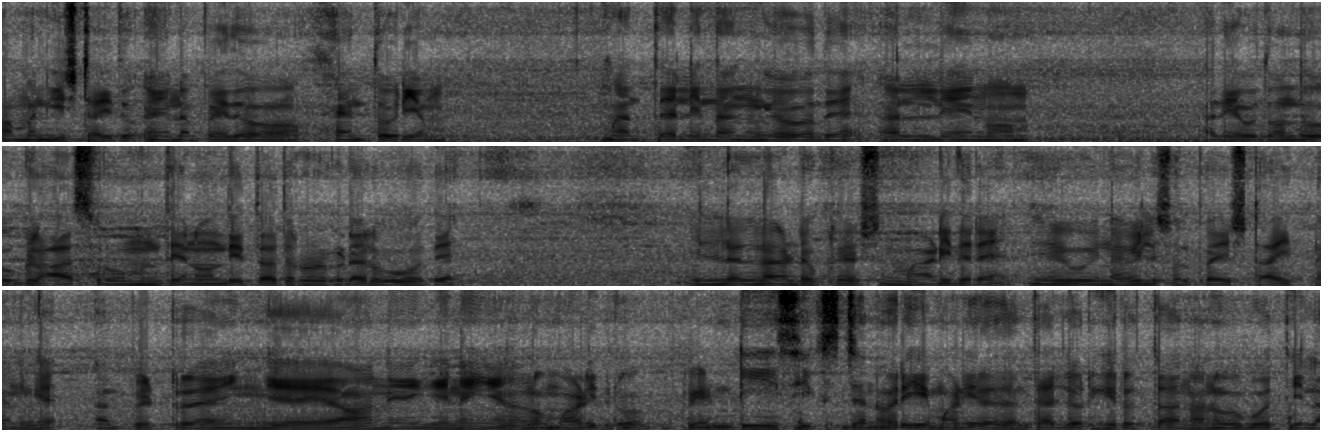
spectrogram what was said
ಅಮ್ಮನಿಗೆ ಇಷ್ಟ ಆಯಿತು. ಏನಪ್ಪ ಇದು? ಹ್ಯಾಂಥೋರಿಯಂ ಮತ್ತು ಅಲ್ಲಿಂದ ಹಂಗೆ ಹೋದೆ. ಅಲ್ಲೇನು? ಅದೇ ಯಾವುದೊಂದು ಗ್ಲಾಸ್ ರೂಮ್ ಅಂತ ಏನೋ ಒಂದಿತ್ತು. ಅದ್ರೊಳಗಡೆ ಅಲ್ಲಿ ಹೋದೆ. ಇಲ್ಲೆಲ್ಲ ಡೆಕೋರೇಷನ್ ಮಾಡಿದ್ದಾರೆ. ಇವು ನವಿಲು ಸ್ವಲ್ಪ ಇಷ್ಟ ಆಯ್ತು ನನಗೆ. ಅದು ಬಿಟ್ಟರೆ ಹಿಂಗೆ ಆನೆ, ಗೀನೆ ಏನೆಲ್ಲೋ ಮಾಡಿದರು. ಟ್ವೆಂಟಿ ಸಿಕ್ಸ್ ಜನವರಿಗೆ ಮಾಡಿರೋದಂತೆ. ಅಲ್ಲಿವ್ರಿಗೆ ಇರುತ್ತಾ ನನಗೂ ಗೊತ್ತಿಲ್ಲ.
